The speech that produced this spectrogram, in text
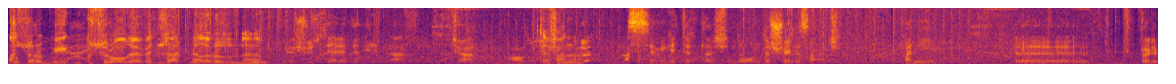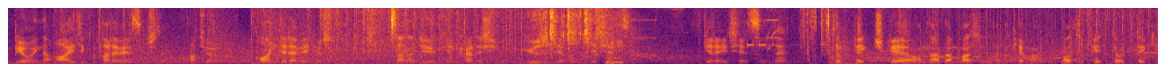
kusuru büyük bir kusuru oluyor ve düzeltmiyorlar uzun dönem. 500 TL de değil lan. Can. 600 Efendim? Sistemi getirdiler şimdi. Onu da şöyle sana açayım. Hani eee, böyle bir oyuna aylık para verirsin işte. Atıyorum. 10 lira veriyorsun. Sana diyor ki kardeşim 100 level geçersen bir ay içerisinde İşte pek çıkıyor onlardan bahsediyor değil mi Kemal? Battlefield 4'teki.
